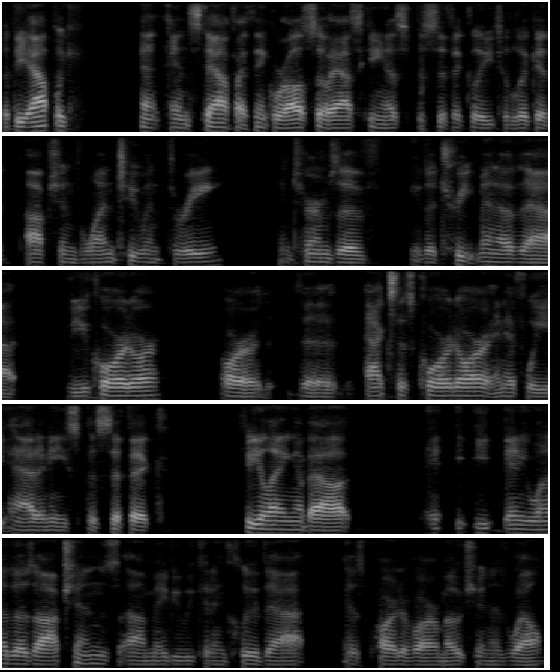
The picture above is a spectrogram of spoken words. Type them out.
but the applicant and staff, I think, were also asking us specifically to look at options one, two, and three in terms of the treatment of that view corridor or the access corridor, and if we had any specific feeling about any one of those options, uh, maybe we could include that as part of our motion as well.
